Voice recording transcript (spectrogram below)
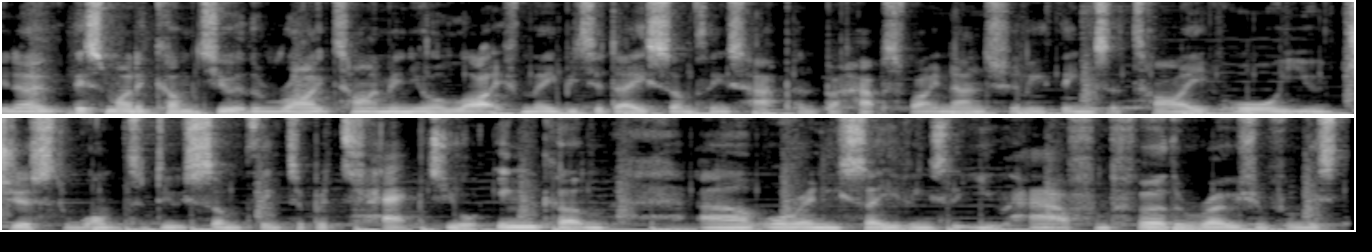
you know, this might have come to you at the right time in your life. Maybe today something's happened, perhaps financially things are tight, or you just want to do something to protect your income uh, or any savings that you have from further erosion from this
